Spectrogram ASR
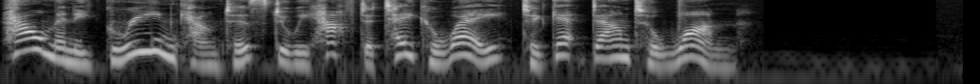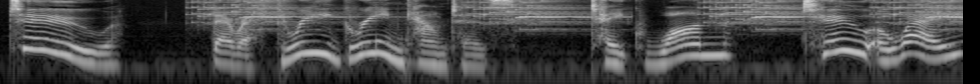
How many green counters do we have to take away to get down to one? Two. There are three green counters. Take one, two away.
